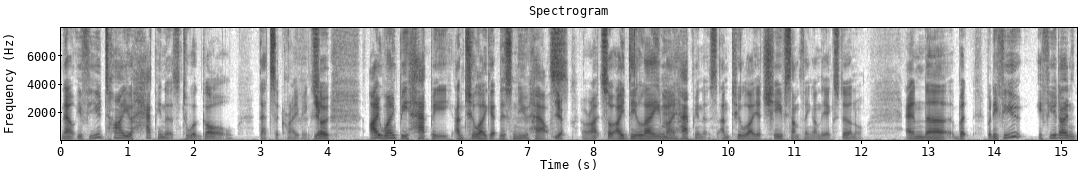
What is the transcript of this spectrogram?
Now, if you tie your happiness to a goal, that's a craving. Yep. So, I won't be happy until I get this new house. Yep. All right. So I delay my Mm. happiness until I achieve something on the external. And uh, but but if you if you don't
